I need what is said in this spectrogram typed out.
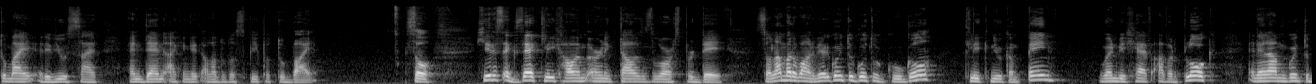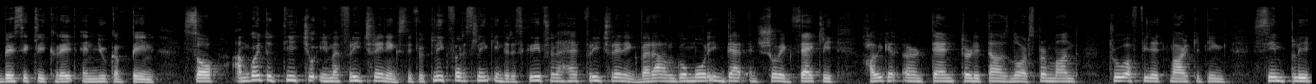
to my review site and then I can get a lot of those people to buy. So here's exactly how I'm earning thousands of dollars per day. So number one, we are going to go to Google, click new campaign when we have our blog, and then I'm going to basically create a new campaign. So I'm going to teach you in my free trainings. If you click first link in the description, I have free training where I will go more in depth and show exactly how you can earn 10, $30,000 per month through affiliate marketing simply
